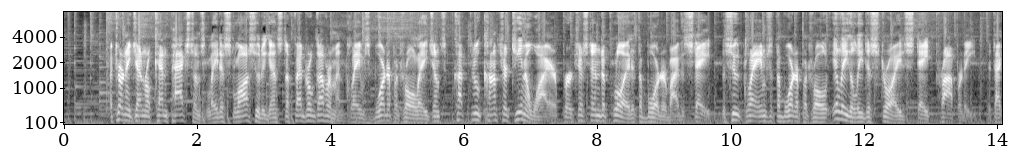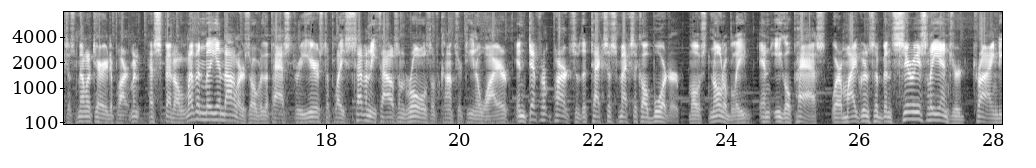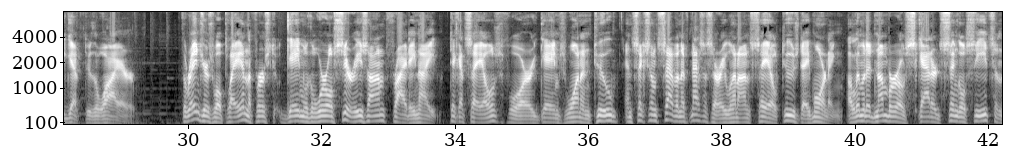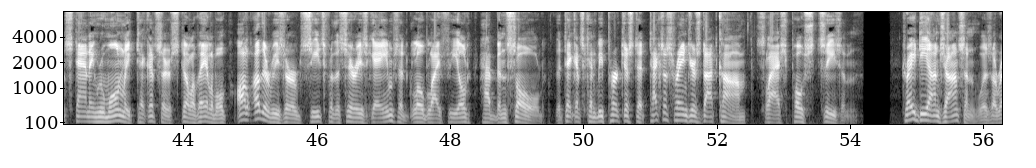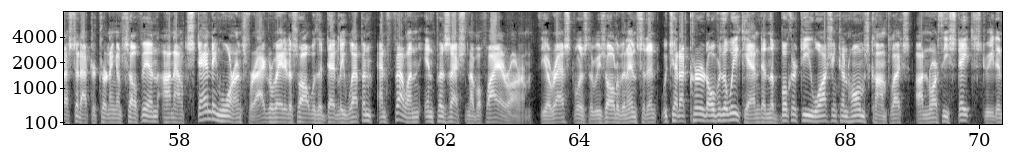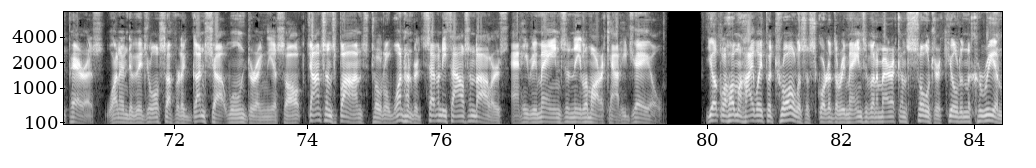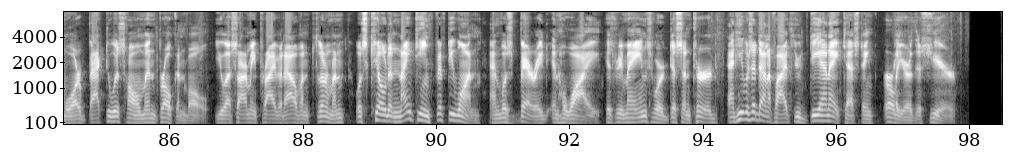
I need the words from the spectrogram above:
Attorney General Ken Paxton's latest lawsuit against the federal government claims Border Patrol agents cut through concertina wire purchased and deployed at the border by the state. The suit claims that the Border Patrol illegally destroyed state property. The Texas Military Department has spent $11 million over the past three years to place 70,000 rolls of concertina wire in different parts of the Texas Mexico border, most notably in Eagle Pass, where migrants have been seriously injured trying to get through the wire. The Rangers will play in the first game of the World Series on Friday night. Ticket sales for games 1 and 2 and 6 and 7 if necessary went on sale Tuesday morning. A limited number of scattered single seats and standing room only tickets are still available. All other reserved seats for the series games at Globe Life Field have been sold. The tickets can be purchased at texasrangers.com slash postseason. Trey Dion Johnson was arrested after turning himself in on outstanding warrants for aggravated assault with a deadly weapon and felon in possession of a firearm. The arrest was the result of an incident which had occurred over the weekend in the Booker T. Washington Homes complex on Northeast State Street in Paris. One individual suffered a gunshot wound during the assault. Johnson's bonds total $170,000 and he remains in the Lamar County Jail. The Oklahoma Highway Patrol has escorted the remains of an American soldier killed in the Korean War back to his home in Broken Bow. U.S. Army Private Alvin Thurman was killed in 1951 and was buried in Hawaii. His remains were disinterred, and he was identified through DNA testing earlier this year.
